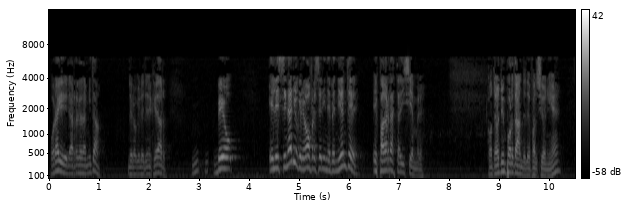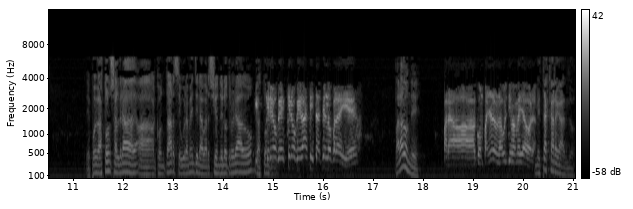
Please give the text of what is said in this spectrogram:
Por ahí le arregla la mitad de lo que le tenés que dar. Veo, el escenario que le va a ofrecer Independiente es pagarle hasta diciembre. Contrato importante el de Falcioni, ¿eh? Después Gastón saldrá a, a contar seguramente la versión del otro lado. Gastón, Creo que creo que Gasti está haciendo para ahí, ¿eh? ¿Para dónde? Para acompañarlo la última media hora. Me estás cargando.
